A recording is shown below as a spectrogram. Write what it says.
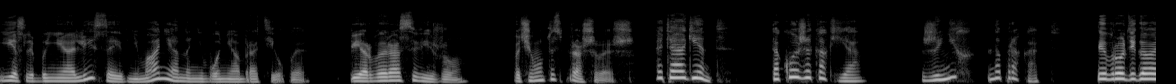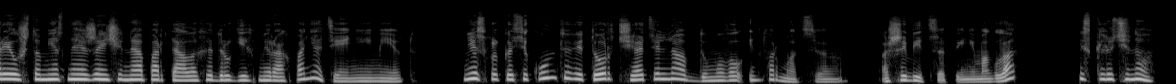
Если бы не Алиса, и внимания на него не обратил бы. Первый раз вижу. Почему ты спрашиваешь? Это агент, такой же, как я. Жених на прокат. Ты вроде говорил, что местные женщины о порталах и других мирах понятия не имеют. Несколько секунд Витор тщательно обдумывал информацию. Ошибиться ты не могла? Исключено.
